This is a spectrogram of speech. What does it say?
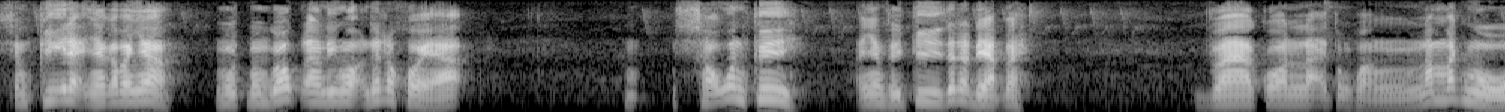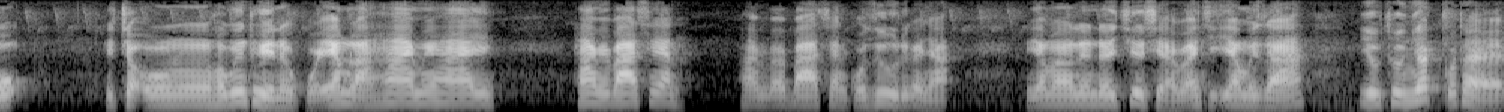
Xem kỹ lại nha các bác nhá. Một mầm gốc đang đi ngọn rất là khỏe 6 con kỳ. Anh em thấy kỳ rất là đẹp này. Và còn lại tổng khoảng 5 mắt ngủ. Thì chậu hồng yên thủy này của em là 22 23 sen. 23 sen có dư đấy cả nhà. Thì em lên đây chia sẻ với anh chị em với giá yêu thương nhất có thể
